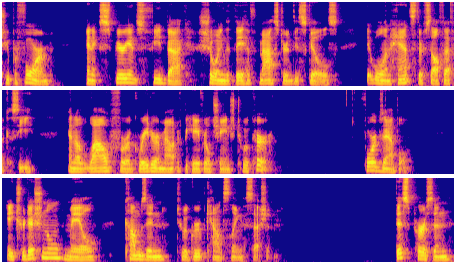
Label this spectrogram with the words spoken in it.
to perform and experience feedback showing that they have mastered the skills, it will enhance their self efficacy and allow for a greater amount of behavioral change to occur. For example, a traditional male comes in to a group counseling session. This person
